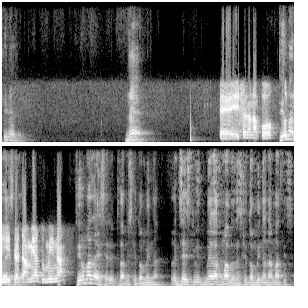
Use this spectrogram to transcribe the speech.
Τι λες. ρε; Ναι. Ε, ήθελα να πω Τι ομάδα ότι είσαι, ρε; 31 του μήνα Τι ομάδα είσαι, ρε, που θα πεις και το μήνα; Δεν ξέρεις τι μέρα έχουμε αύριο, θες και το μήνα να μάθεις;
